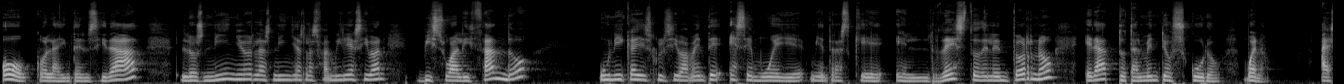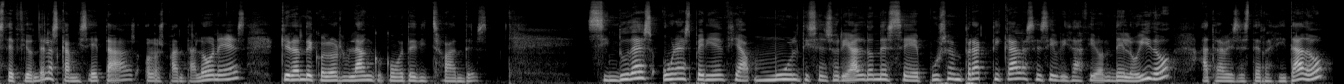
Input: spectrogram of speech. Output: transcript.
o con la intensidad, los niños, las niñas, las familias iban visualizando única y exclusivamente ese muelle, mientras que el resto del entorno era totalmente oscuro. Bueno, a excepción de las camisetas o los pantalones, que eran de color blanco, como te he dicho antes. Sin duda es una experiencia multisensorial donde se puso en práctica la sensibilización del oído a través de este recitado,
